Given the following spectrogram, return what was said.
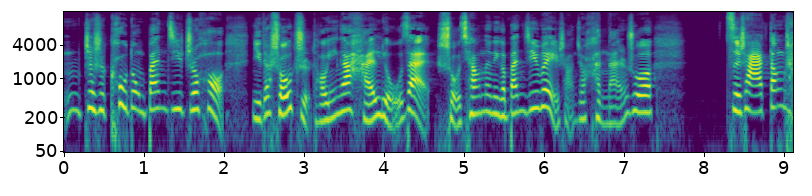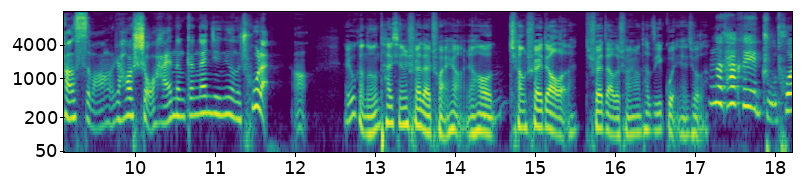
嗯，就是扣动扳机之后，你的手指头应该还留在手枪的那个扳机位上，就很难说自杀当场死亡，然后手还能干干净净的出来啊。有可能他先摔在船上，然后枪摔掉了，摔在了船上，他自己滚下去了。那他可以嘱托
